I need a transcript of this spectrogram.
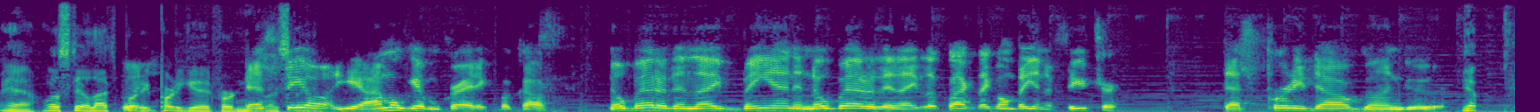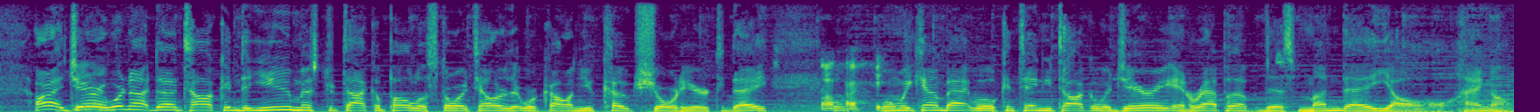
yeah, well, still, that's pretty, pretty good for That's still, yeah, I'm gonna give them credit because no better than they've been and no better than they look like they're going to be in the future, that's pretty doggone good. Yep. All right, Jerry, we're not done talking to you, Mr. Toccopola storyteller, that we're calling you Coach Short here today. When we come back, we'll continue talking with Jerry and wrap up this Monday, y'all. Hang on.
